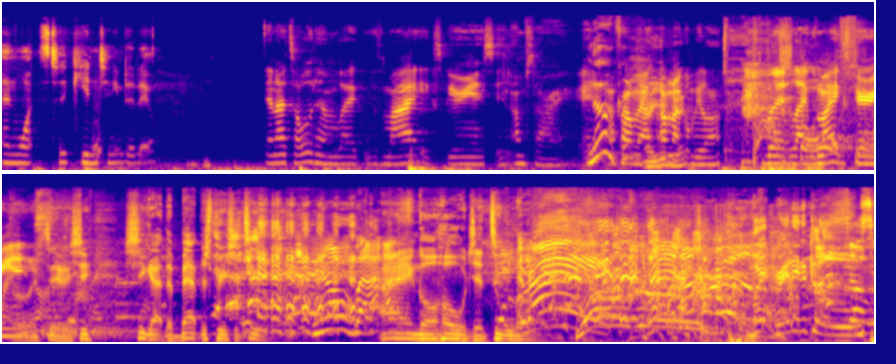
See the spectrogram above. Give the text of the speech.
and wants to continue to do And I told him like with my experience, and I'm sorry, and No, I you're I'm not gonna be long, but like with my oh, experience, Dude, she She got the Baptist preacher too. No, but I, I ain't gonna hold you too long. Right. get ready to close.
